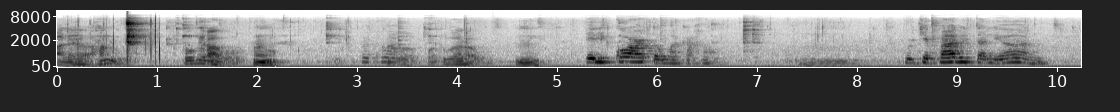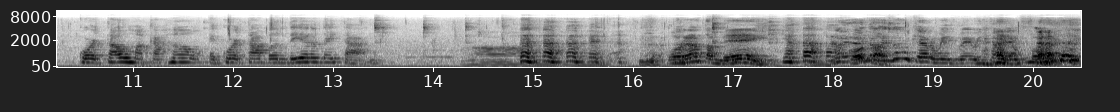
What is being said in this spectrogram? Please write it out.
알레 한국 독일하고 응. Portugal. 그 포르투갈하고 응. Ele corta o macarrão. 음, Porque para o italiano, cortar o macarrão é cortar a bandeira da Itália. 아, Coreano também. Não, eu, não, eu não quero o, o italiano fora aqui.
